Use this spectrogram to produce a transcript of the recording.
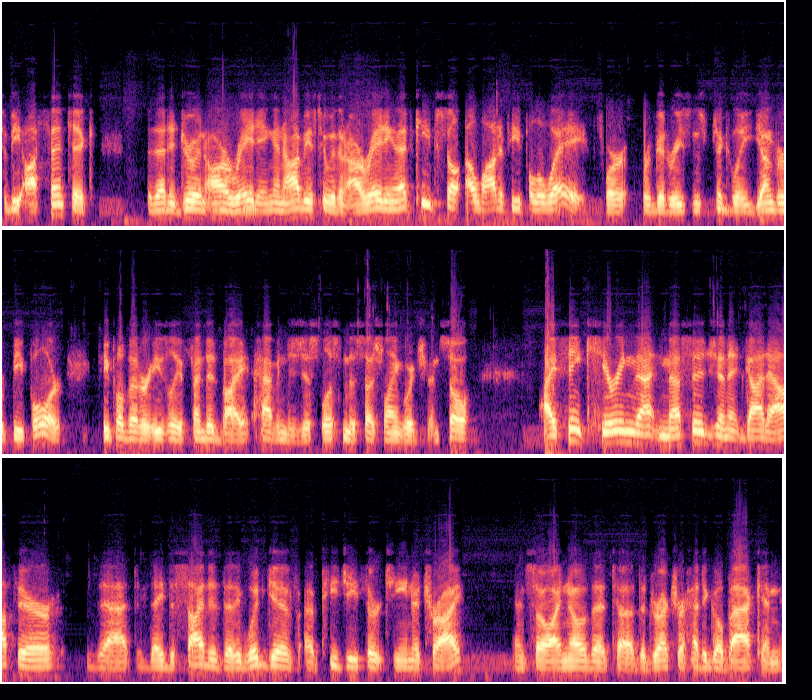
to be authentic that it drew an R mm-hmm. rating, and obviously with an R rating, that keeps a lot of people away for for good reasons, particularly younger people or people that are easily offended by having to just listen to such language. And so, I think hearing that message and it got out there that they decided that they would give a PG-13 a try. And so I know that uh, the director had to go back and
